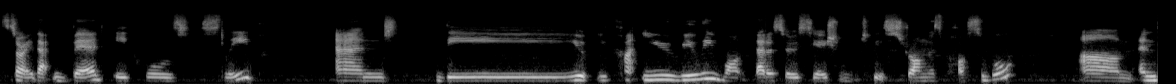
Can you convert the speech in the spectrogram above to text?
sorry, that bed equals sleep. And the you you can't you really want that association to be as strong as possible um, and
